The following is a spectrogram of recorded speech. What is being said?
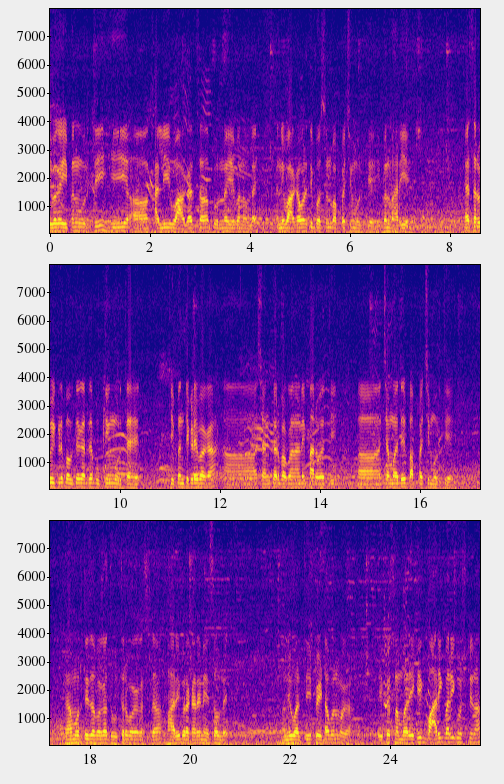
हे बघा ही पण मूर्ती ही खाली वाघाचा पूर्ण हे बनवलं आहे आणि वाघावरती बसून बाप्पाची मूर्ती आहे. ही पण भारी आहे. या सर्व इकडे बहुतेक अर्ध्या बुकिंग मूर्त्या आहेत. ती पण तिकडे बघा शंकर भगवान आणि पार्वती च्या मध्ये बाप्पाची मूर्ती आहे. ह्या मूर्तीचं बघा धोतर बघा कसल्या भारी प्रकारे नेसवलं आहे आणि वरती पेटा पण बघा एकच नंबर एक एक बारीक बारीक गोष्टी ना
